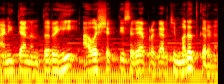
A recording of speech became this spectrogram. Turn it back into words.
आणि त्यानंतरही आवश्यक ती सगळ्या प्रकारची मदत करणं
